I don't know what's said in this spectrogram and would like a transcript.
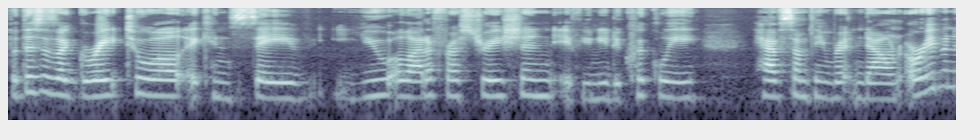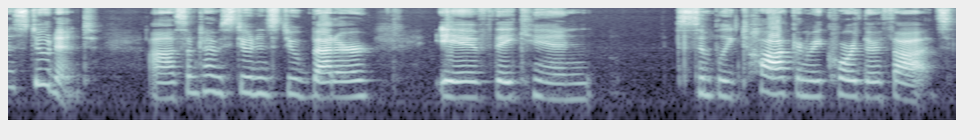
But this is a great tool. It can save you a lot of frustration if you need to quickly have something written down, or even a student. Uh, sometimes students do better if they can simply talk and record their thoughts.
